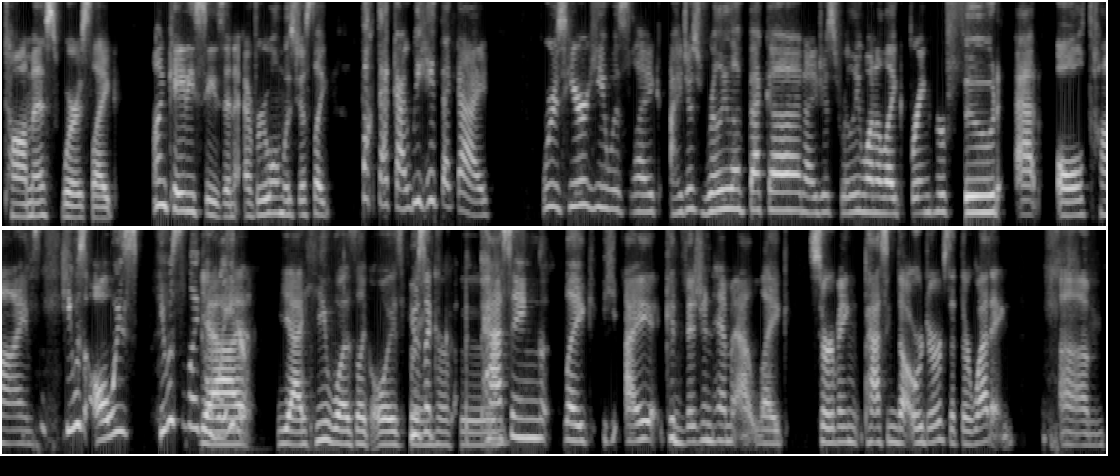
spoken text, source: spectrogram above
Thomas, whereas like on Katie's season, everyone was just like, fuck that guy, we hate that guy. Whereas here he was like, I just really love Becca and I just really want to like bring her food at all times. He was always, he was like yeah. a waiter yeah, he was like always he was like passing like he, I could vision him at like serving passing the hors d'oeuvres at their wedding. Um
